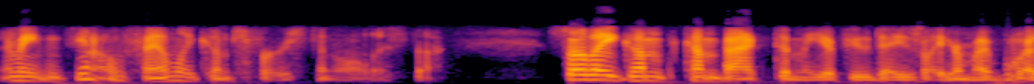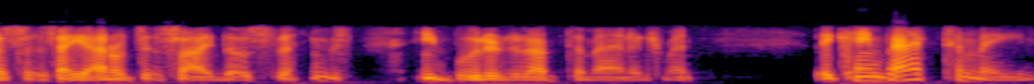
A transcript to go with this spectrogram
I mean, you know, family comes first and all this stuff. So they come come back to me a few days later. My boss says, "Hey, I don't decide those things." he booted it up to management. They came back to me.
